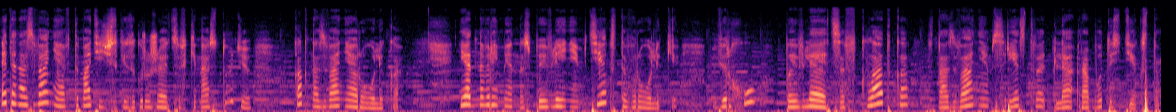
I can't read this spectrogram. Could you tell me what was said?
Это название автоматически загружается в киностудию как название ролика. И одновременно с появлением текста в ролике вверху появляется вкладка с названием «Средства для работы с текстом».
